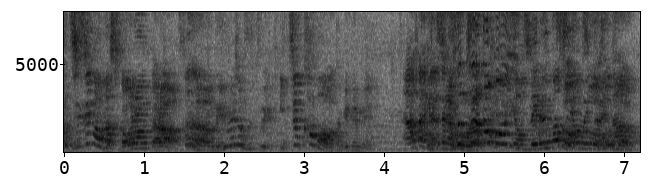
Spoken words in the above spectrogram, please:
な。じじばばしかおらんから、そうなの夢小説一応カバーはかけてんねん。あはいはい。だから普通の本読んでるますよみたいな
